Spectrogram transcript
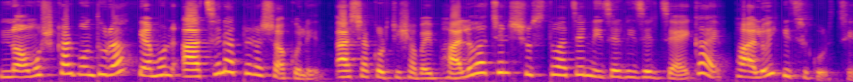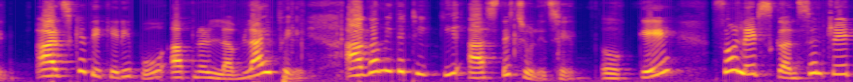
নমস্কার বন্ধুরা, কেমন আছেন আপনারা সকলে? আশা করছি সবাই ভালো আছেন, সুস্থ আছেন, নিজের নিজের জায়গায় ভালোই কিছু করছেন। আজকে দেখে নেব আপনার লাভ লাইফে আগামীতে ঠিক কি আসতে চলেছে। ওকে সো লেটস কনসেন্ট্রেট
